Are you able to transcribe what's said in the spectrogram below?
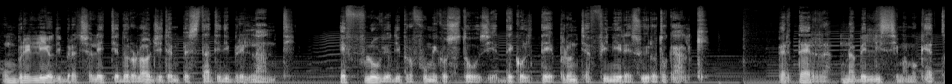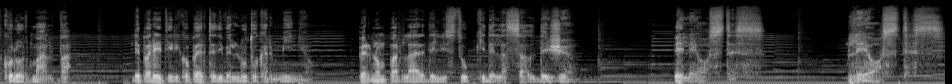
Un brillio di braccialetti ed orologi tempestati di brillanti, effluvio di profumi costosi e décolleté pronti a finire sui rotocalchi. Per terra una bellissima moquette color malva le pareti ricoperte di velluto carminio, per non parlare degli stucchi della Salle des Jeux. E le hostess. Le hostess.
